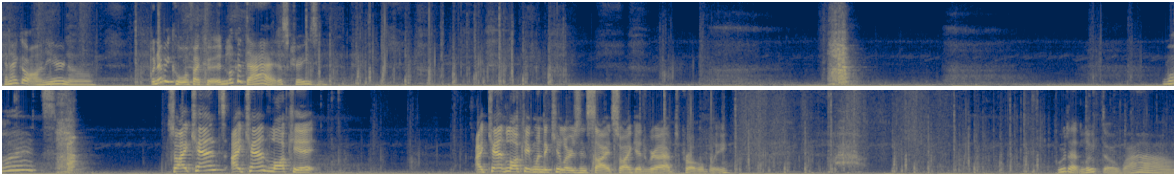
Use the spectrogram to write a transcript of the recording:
Can I go on here? No. Wouldn't it be cool if I could? Look at that. That's crazy. What? So I can't I can't lock it. I can't lock it when the killer is inside, so I get grabbed probably. Ooh, that loot though. Wow.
